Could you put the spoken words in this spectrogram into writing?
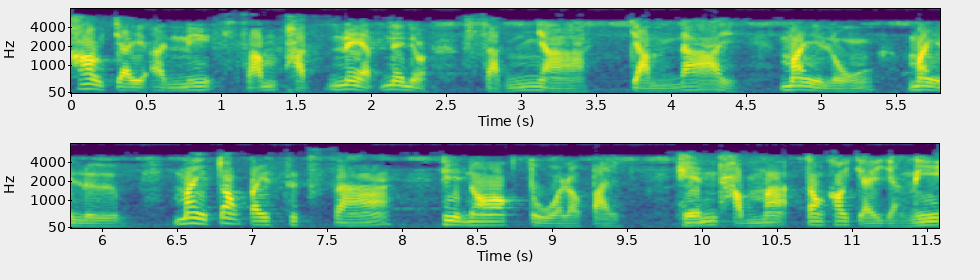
เข้าใจอันนี้สัมผัสแนบแน่นสัญญาจำได้ ไม่หลง ไม่ลืม ไม่ต้องไปศึกษาที่นอกตัวเราไป เห็นธรรมะต้องเข้าใจอย่างนี้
